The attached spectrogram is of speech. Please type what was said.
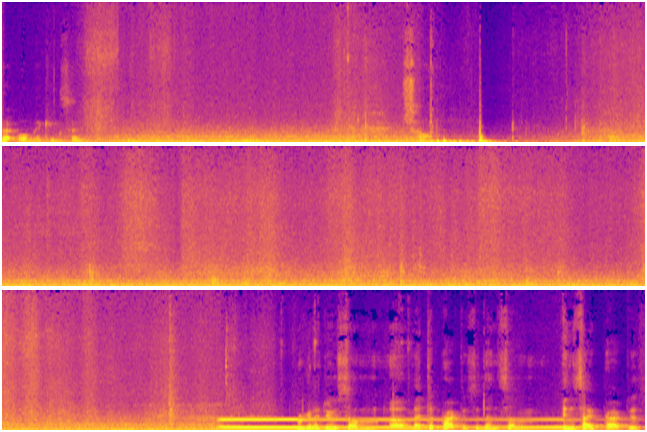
That all making sense. So. We're going to do some uh, metta practice and then some insight practice.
